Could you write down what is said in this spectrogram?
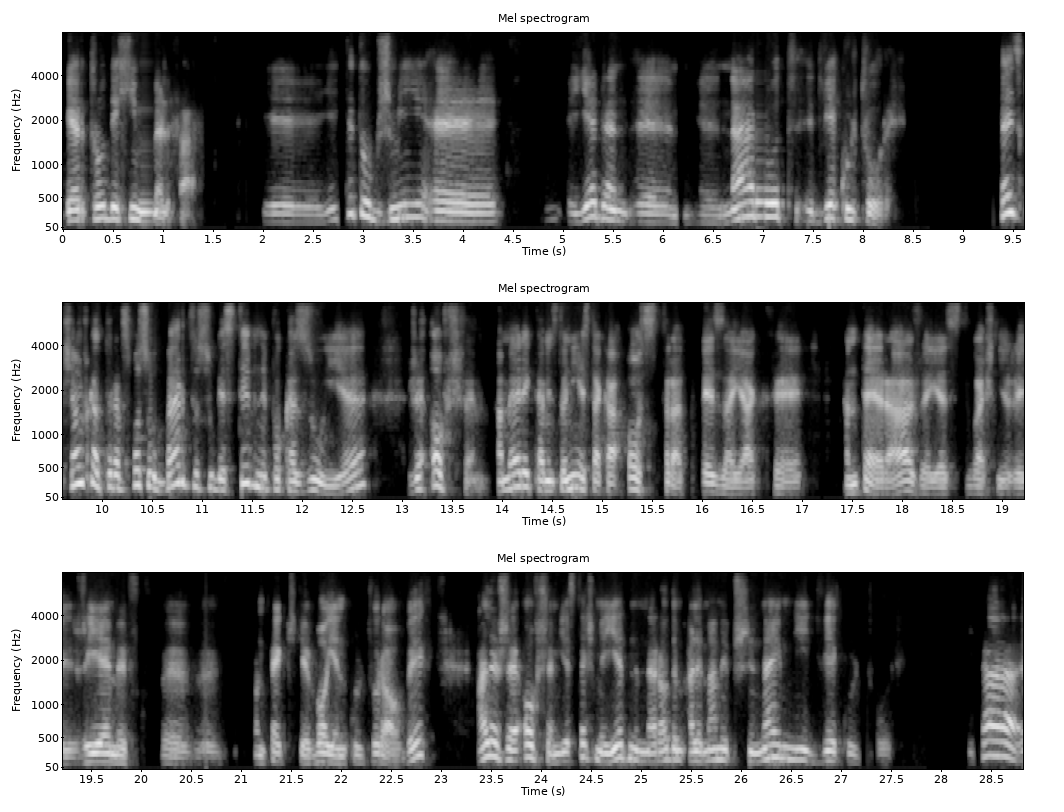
Gertrudy Himmelfart. Jej tytuł brzmi Jeden naród, dwie kultury. To jest książka, która w sposób bardzo sugestywny pokazuje, że owszem, Ameryka, więc to nie jest taka ostra teza jak Huntera, że jest właśnie, że żyjemy w, w kontekście wojen kulturowych, ale że owszem, jesteśmy jednym narodem, ale mamy przynajmniej dwie kultury. I ta e,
